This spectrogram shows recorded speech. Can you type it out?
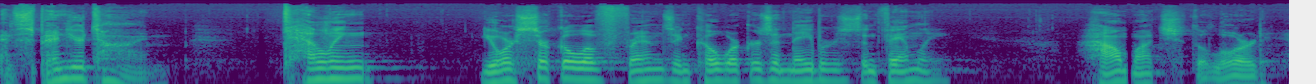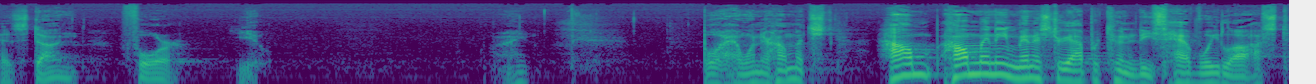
and spend your time telling your circle of friends and coworkers and neighbors and family how much the Lord has done for you. Right? Boy, I wonder how much how, how many ministry opportunities have we lost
